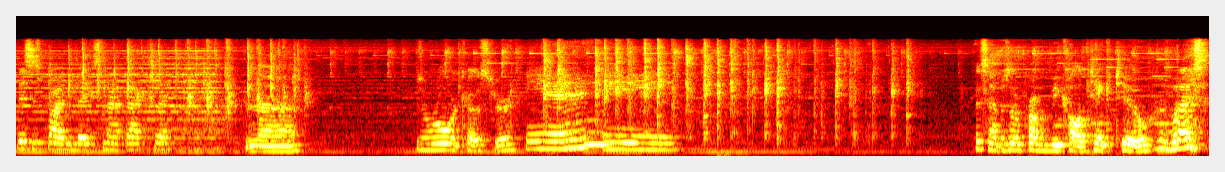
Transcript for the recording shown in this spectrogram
This is probably the biggest map, actually. Nah, it's a roller coaster. Yay. This episode will probably be called Take Two, but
